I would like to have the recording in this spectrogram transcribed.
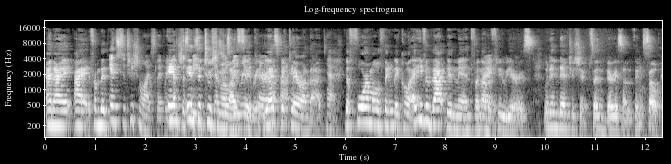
And I, I from the institutionalized slavery. In, institutionalized be, let's be slavery. Let's be that. clear on that. Yeah. The formal thing they call it, even that didn't end for another right. few years with indentureships and various other things. So,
